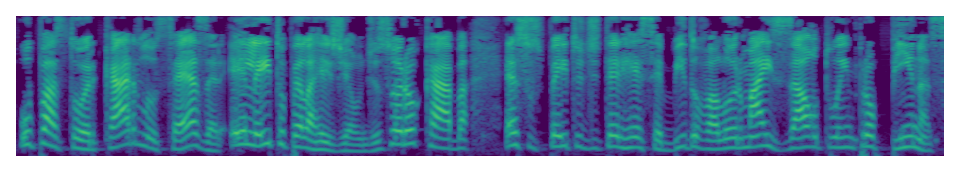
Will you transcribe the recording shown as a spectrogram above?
O pastor Carlos César, eleito pela região de Sorocaba, é suspeito de ter recebido o valor mais alto em propinas,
